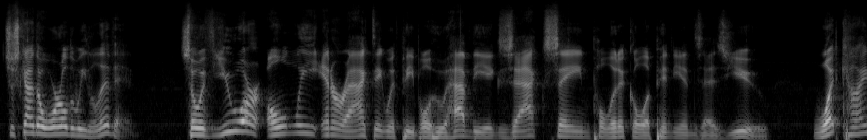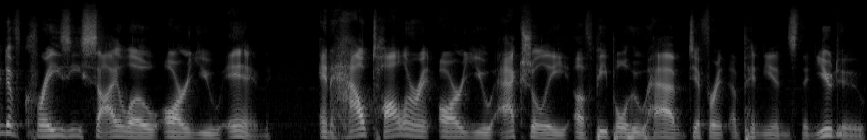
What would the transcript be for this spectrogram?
It's just kind of the world we live in. So if you are only interacting with people who have the exact same political opinions as you, what kind of crazy silo are you in? And how tolerant are you actually of people who have different opinions than you do?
